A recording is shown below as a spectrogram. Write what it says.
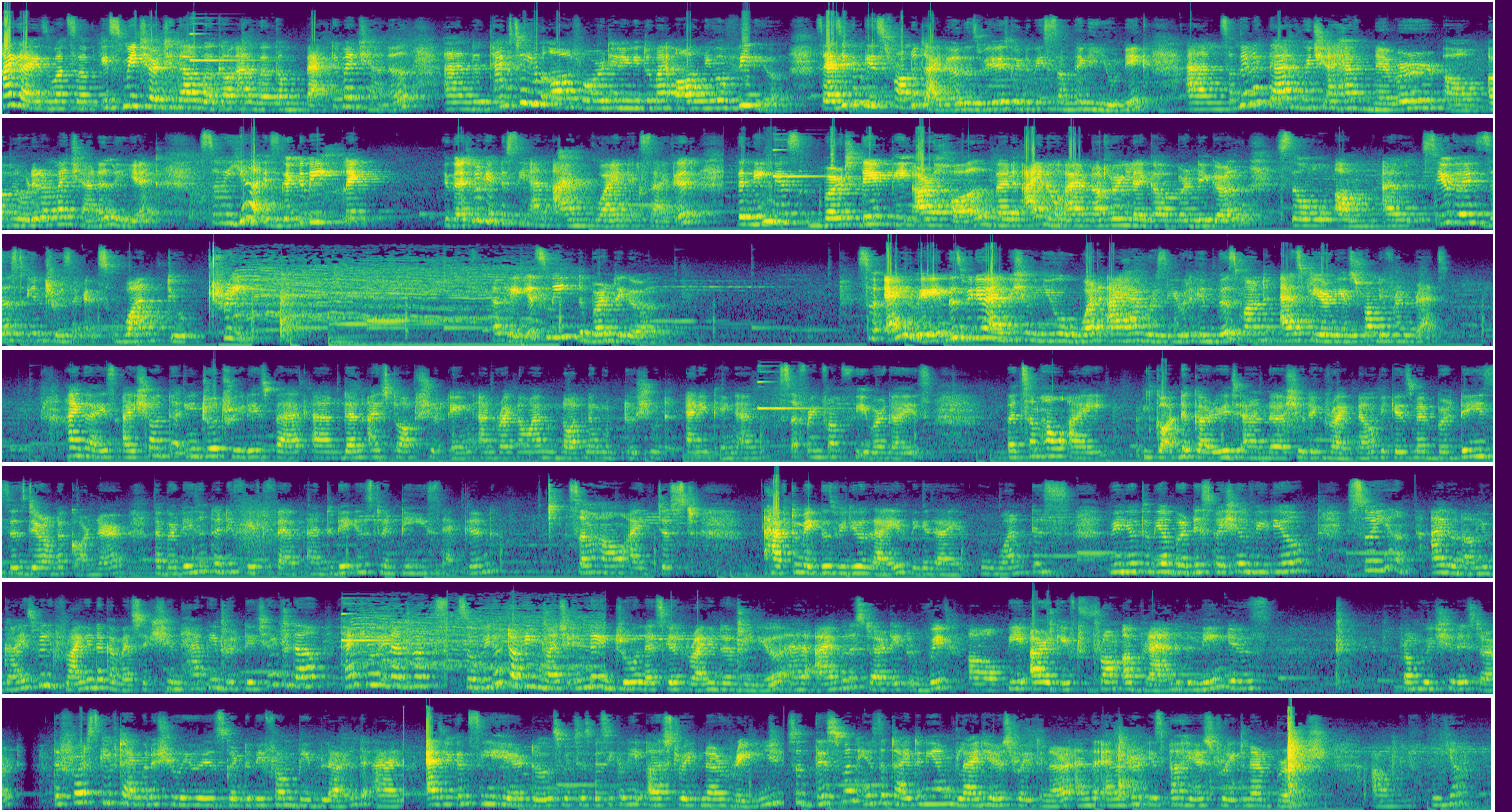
Hi guys, what's up? It's me Charchita. Welcome and welcome back to my channel and thanks to you all for tuning into my all new video. So as you can guess from the title, this video is going to be something unique and something like that which I have never um, uploaded on my channel yet. So yeah, it's going to be like you guys will get to see and I'm quite excited. The name is Birthday PR Haul but I know I am not really like a birthday girl so um, I'll see you guys just in 3 seconds. One, two, three. Okay, it's me, the birthday girl. So anyway, in this video I'll be showing you what I have received in this month as PR gifts from different brands. Hi guys, I shot the intro 3 days back and then I stopped shooting and right now I'm not in a mood to shoot anything. I'm suffering from fever guys. But somehow I got the courage and uh, shooting right now because my birthday is just there on the corner. My birthday is on 25th Feb and today is 22nd. Somehow I just have to make this video live because I want this video to be a birthday special video so yeah i don't know you guys will write in the comment section happy birthday Charchita thank you in advance so we without talking much in the intro. Let's get right into the video. And i'm gonna start it with a pr gift from a brand. The name is from which should i start? The first gift i'm to show you is going to be from BBlunt and as you can see hair tools which is basically a straightener range. So this one is the titanium glide hair straightener. And the another is a hair straightener brush. Um, yeah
